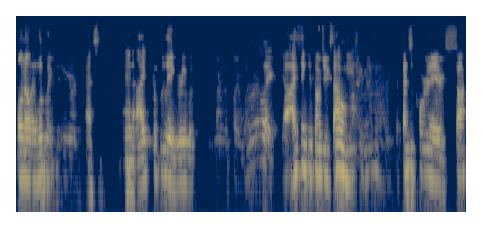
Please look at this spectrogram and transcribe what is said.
blown out and look like the New York Jets. And I completely agree with Yeah, I think the coaching staff Oh needs. Defensive coordinator sucks.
